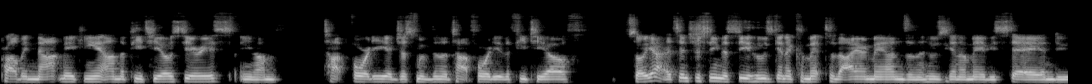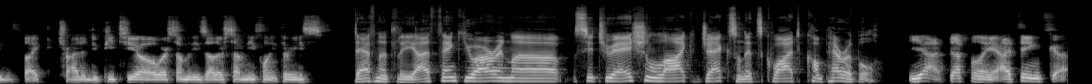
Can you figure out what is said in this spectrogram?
probably not making it on the PTO series. You know, I'm top 40. I just moved in the top 40 of the PTO so yeah, it's interesting to see who's going to commit to the Ironmans and then who's going to maybe stay and do like try to do PTO or some of these other 70.3s. Definitely. I think you are in a situation like Jackson. It's quite comparable. Yeah, definitely. I think uh,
